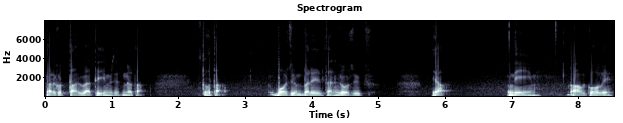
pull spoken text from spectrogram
tarkoittaa hyvät ihmiset, joita tuota, pois ympäriltä, niin se olisi yksi. Ja niin, alkoholi.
